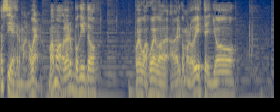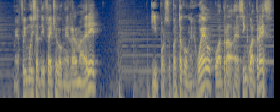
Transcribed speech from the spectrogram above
Así es, hermano. Bueno, vamos a hablar un poquito juego a juego, a ver cómo lo viste. Yo me fui muy satisfecho con el Real Madrid y por supuesto con el juego 4, 5 a 3.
